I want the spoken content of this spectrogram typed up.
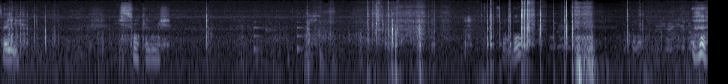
Ça y est. Ils se sont calmés.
